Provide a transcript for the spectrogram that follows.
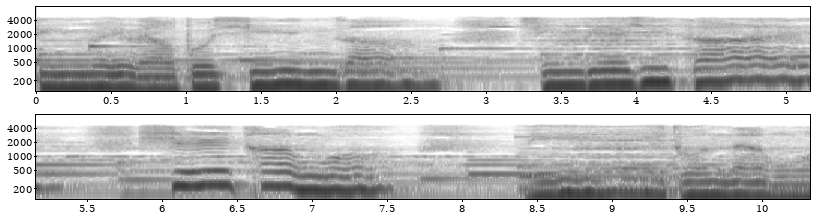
低眉撩拨心脏，请别一再试探我，你多难忘。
